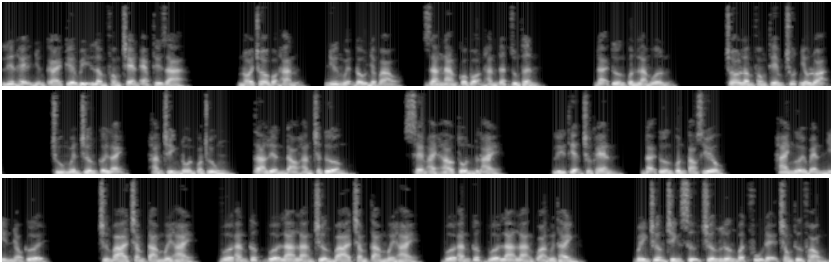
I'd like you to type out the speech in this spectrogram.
liên hệ những cái kia bị lâm phong chèn ép thế ra nói cho bọn hắn, như nguyện đầu nhập vào, giang nam có bọn hắn đất dung thân. Đại tướng quân làm lớn cho lâm phong thêm chút nhiễu loạn. Chu nguyên trương cười lạnh, hắn chỉnh đốn quan trung, ta liền đảo hắn chất tường. Xem ai hao tổn được hay lý thiện trường khen, đại tướng quân cao siêu. Hai người bèn nhìn nhỏ cười chương ba trăm tám mươi hai, vừa ăn cướp vừa la làng chương ba trăm tám mươi hai, vừa ăn cướp vừa la làng quá nguyên thành. Bình trương chính sự trương lương bật phủ đệ trong thư phòng,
